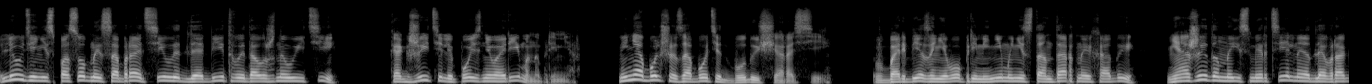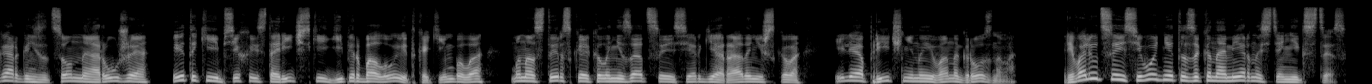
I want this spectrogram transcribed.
люди, не способные собрать силы для битвы, должны уйти. Как жители позднего Рима, например. Меня больше заботит будущее России. В борьбе за него применимы нестандартные ходы, неожиданное и смертельное для врага организационное оружие, этакий психоисторический гиперболоид, каким была монастырская колонизация Сергия Радонежского или опричнина Ивана Грозного. Революция сегодня — это закономерность, а не эксцесс.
